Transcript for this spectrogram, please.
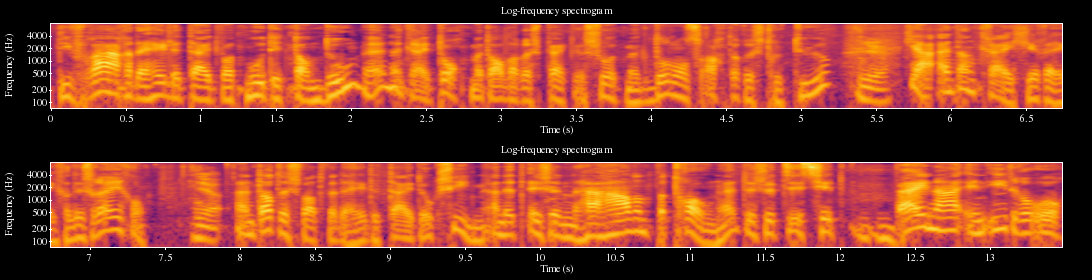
Die vragen de hele tijd: wat moet ik dan doen? He, dan krijg je toch met alle respect een soort McDonald's-achtige structuur. Yeah. Ja, en dan krijg je regel is regel. Ja. En dat is wat we de hele tijd ook zien. En het is een herhalend patroon. Hè? Dus het, het, zit bijna in iedere oor.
